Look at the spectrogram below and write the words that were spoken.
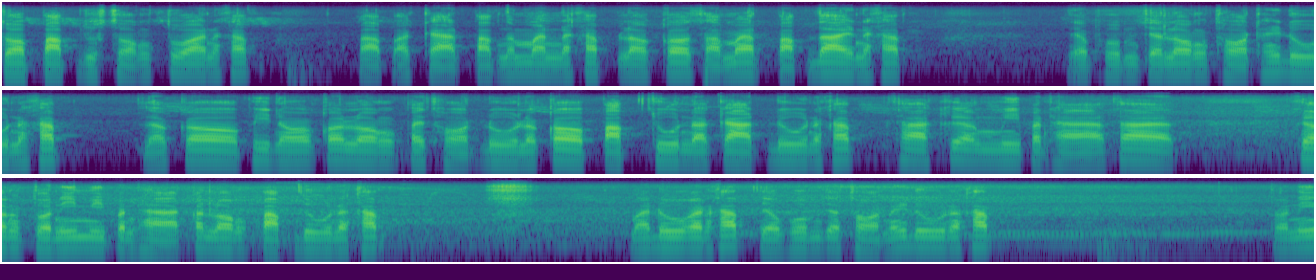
ตัวปรับอยู่ 2 ตัวนะครับ ปรับอากาศปรับน้ำมันนะครับ เราก็สามารถปรับได้นะครับ เดี๋ยวผมจะลองถอดให้ดูนะครับ แล้วก็พี่น้องก็ลองไปถอดดู แล้วก็ปรับจูนอากาศดูนะครับ ถ้าเครื่องมีปัญหาถ้าเครื่องตัวนี้มีปัญหาก็ลองปรับดูนะครับ มาดูกันครับ เดี๋ยวผมจะถอดให้ดูนะครับ ตัวนี้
